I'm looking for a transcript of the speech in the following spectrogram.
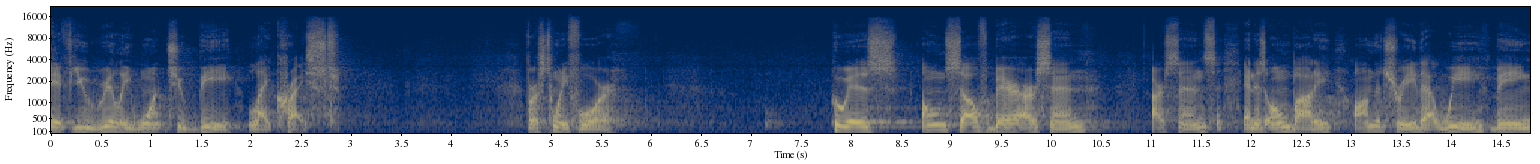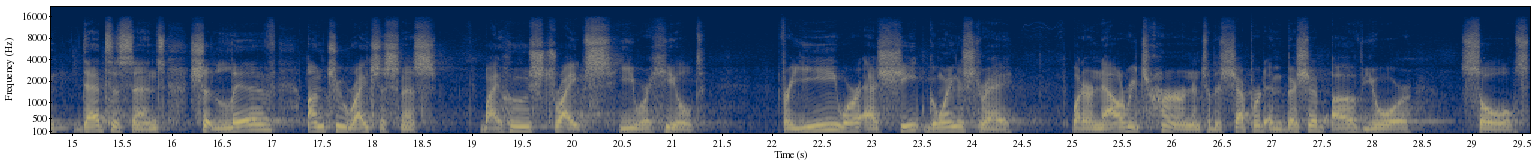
if you really want to be like Christ. Verse 24 Who is own self bear our sin, our sins, and his own body on the tree, that we, being dead to sins, should live unto righteousness, by whose stripes ye were healed. For ye were as sheep going astray, but are now returned unto the shepherd and bishop of your souls.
